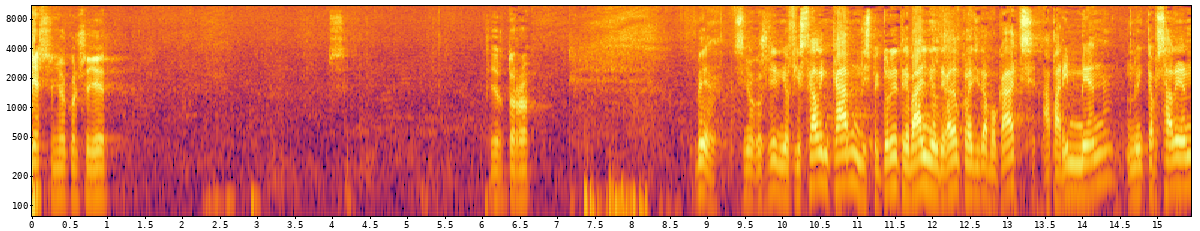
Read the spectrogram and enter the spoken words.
Gràcies, senyor conseller. Senyor Torró. Bé, senyor conseller, ni el fiscal en cap, ni l'inspector de treball, ni el degà del Col·legi d'Advocats, aparentment, no encapçalen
